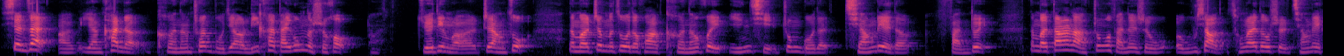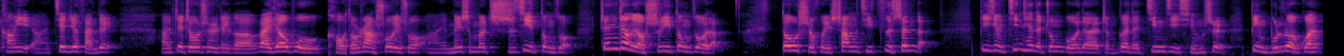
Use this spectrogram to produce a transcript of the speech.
现在啊，眼看着可能川普就要离开白宫的时候啊，决定了这样做。那么这么做的话，可能会引起中国的强烈的反对。那么当然了，中国反对是无无效的，从来都是强烈抗议啊，坚决反对。啊，这周是这个外交部口头上说一说啊，也没什么实际动作。真正有实际动作的，都是会伤及自身的。毕竟今天的中国的整个的经济形势并不乐观，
